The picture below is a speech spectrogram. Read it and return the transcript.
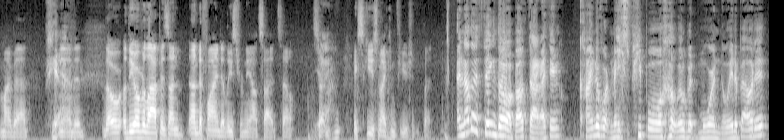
My bad. Yeah. the, the the overlap is un, undefined at least from the outside. So so Yeah. excuse my confusion, but Another thing, though, about that, I think kind of what makes people a little bit more annoyed about it,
